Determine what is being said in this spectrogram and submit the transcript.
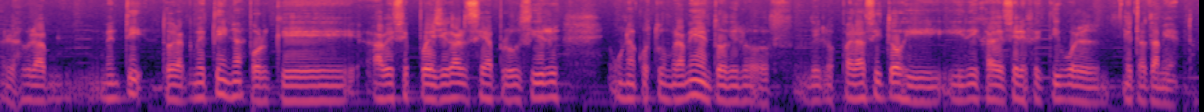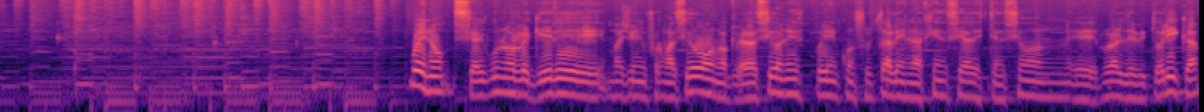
las doracmectina, porque a veces puede llegarse a producir un acostumbramiento de los, de los parásitos y, deja de ser efectivo el, el tratamiento. Bueno, si alguno requiere mayor información o aclaraciones, pueden consultar en la Agencia de Extensión eh, Rural de Victorica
